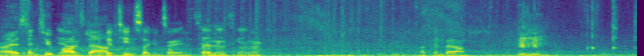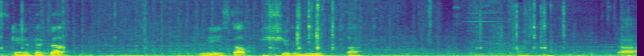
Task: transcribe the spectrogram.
Alright, I sent two Yeah, pods down. 15 seconds on Right, that. sending scanner. Left inbound. Scanner picked up. Please stop shooting me. Fuck. Uh,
